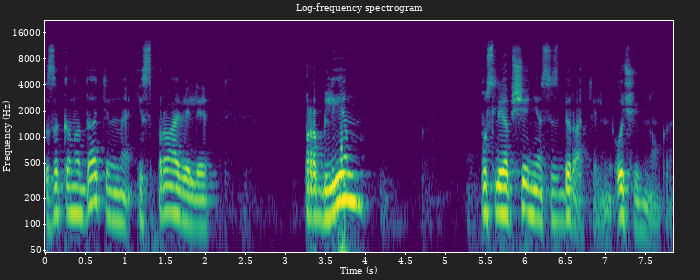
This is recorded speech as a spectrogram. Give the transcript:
законодательно исправили проблем после общения с избирателями. Очень много.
